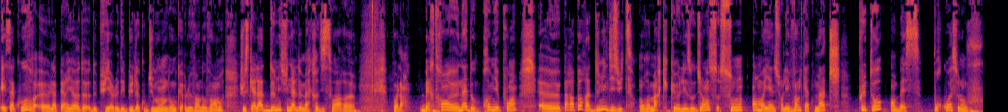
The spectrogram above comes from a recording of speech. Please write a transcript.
et ça couvre la période depuis le début de la Coupe du Monde, donc le 20 novembre, jusqu'à la demi-finale de mercredi soir. voilà. Bertrand Nadeau, premier point. Euh, par rapport à 2018, on remarque que les audiences sont en moyenne sur les 24 matchs plutôt en baisse. Pourquoi selon vous?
